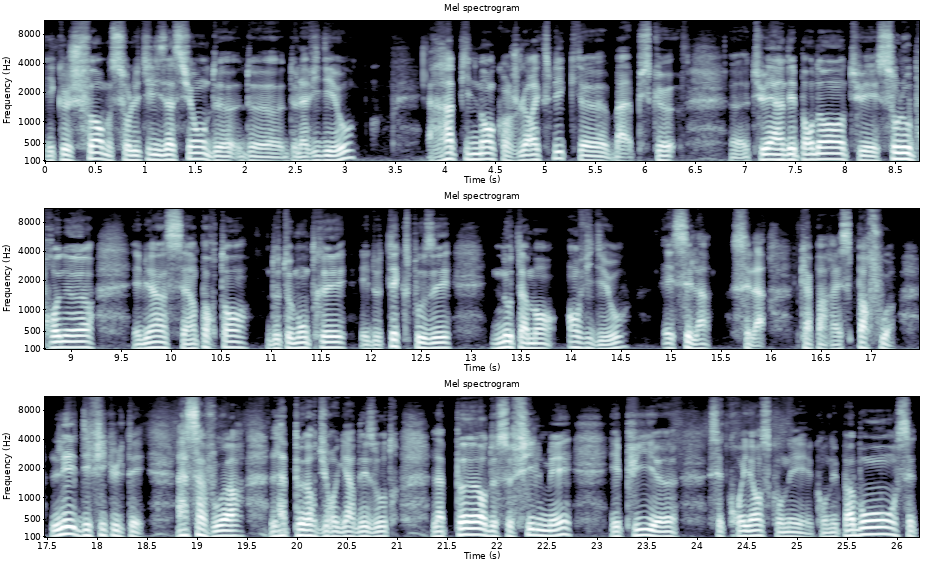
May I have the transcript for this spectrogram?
et que je forme sur l'utilisation de, la vidéo, rapidement quand je leur explique, bah, puisque euh, tu es indépendant, tu es solopreneur, eh bien c'est important de te montrer et de t'exposer, notamment en vidéo. Et c'est là c'est là qu'apparaissent parfois les difficultés, à savoir la peur du regard des autres, la peur de se filmer, et puis euh, cette croyance qu'on n'est pas bon, cette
